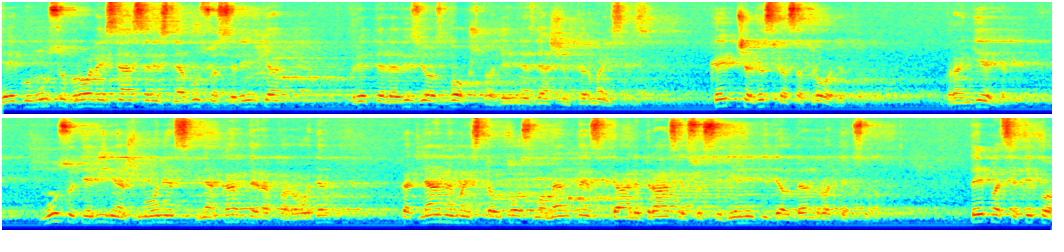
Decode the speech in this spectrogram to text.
Jeigu mūsų broliai seserys nebūtų susirinkę prie televizijos bokšto 91-aisiais, kaip čia viskas atrodytų? Brangieji, mūsų tėvynės žmonės nekartą yra parodę, lemiamais tautos momentais gali drąsiai susivienyti dėl bendro tikslo. Taip atsitiko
